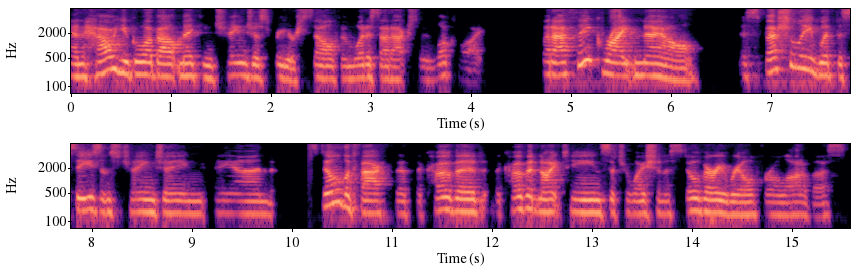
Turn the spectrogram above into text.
and how you go about making changes for yourself and what does that actually look like. But I think right now, especially with the seasons changing and still the fact that the COVID, the COVID 19 situation is still very real for a lot of us.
